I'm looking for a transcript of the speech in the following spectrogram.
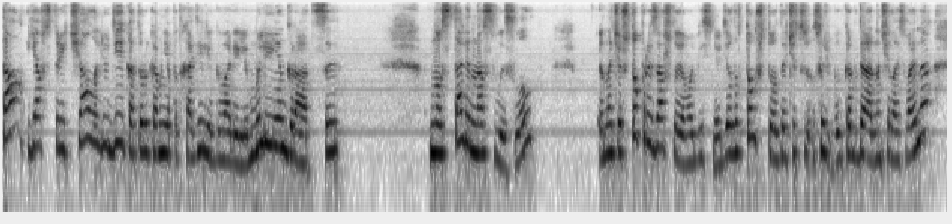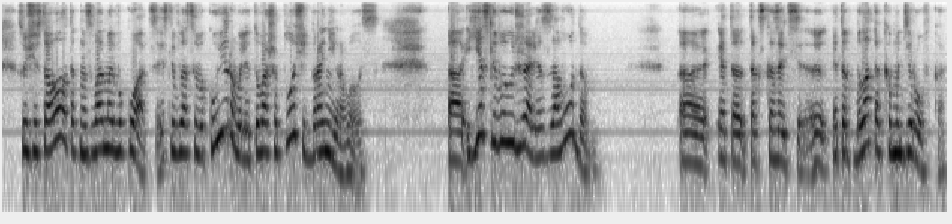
там я встречала людей, которые ко мне подходили и говорили, мы ленинградцы, но Сталин нас выслал, Значит, что произошло, я вам объясню. Дело в том, что, значит, когда началась война, существовала так называемая эвакуация. Если вас эвакуировали, то ваша площадь бронировалась. А, если вы уезжали с заводом, это, так сказать, э, это была как командировка.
